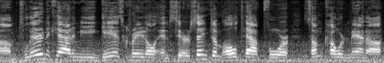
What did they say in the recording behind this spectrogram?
um, Tolarian Academy, Gaea's Cradle, and Serra's Sanctum all tap for some colored mana,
